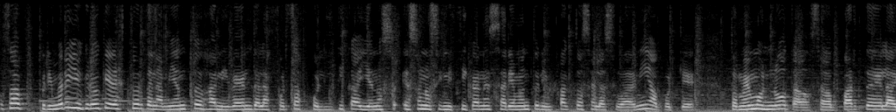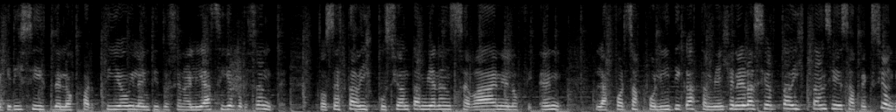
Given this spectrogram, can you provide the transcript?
O sea, primero yo creo que este ordenamiento es a nivel de las fuerzas políticas y eso no significa necesariamente un impacto hacia la ciudadanía, porque tomemos nota, o sea, parte de la crisis de los partidos y la institucionalidad sigue presente. Entonces esta discusión también encerrada en, el, en las fuerzas políticas también genera cierta distancia y desafección.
